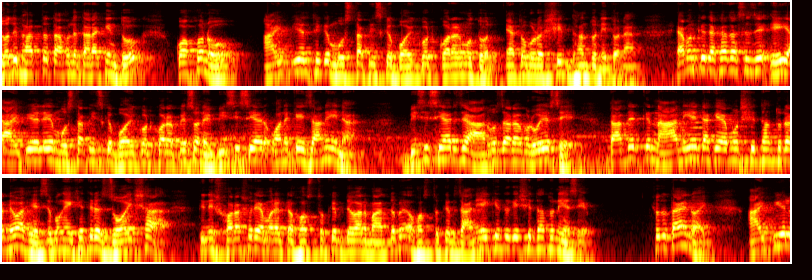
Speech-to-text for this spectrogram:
যদি ভাবতো তাহলে তারা কিন্তু কখনো আইপিএল থেকে মুস্তাফিজকে বয়কট করার মতন এত বড় সিদ্ধান্ত নিত না। এমনকি দেখা যাচ্ছে যে এই আইপিএলে মুস্তাফিজকে বয়কট করার পেছনে বিসিসিআর অনেকেই জানেই না। বিসিসিআর যে আরও যারা রয়েছে, তাদেরকে না নিয়ে তাকে এমন সিদ্ধান্তটা নেওয়া হয়েছে এবং এই ক্ষেত্রে জয় শাহ, তিনি সরাসরি এমন একটা হস্তক্ষেপ দেওয়ার মাধ্যমে হস্তক্ষেপ জানিয়ে কিন্তু এই সিদ্ধান্ত নিয়েছে। শুধু তাই নয়, আইপিএল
